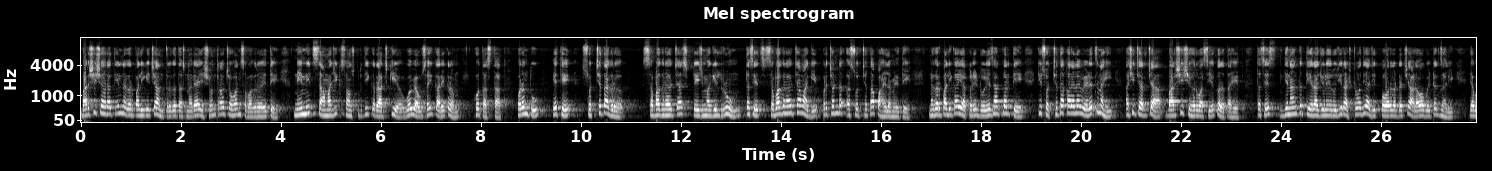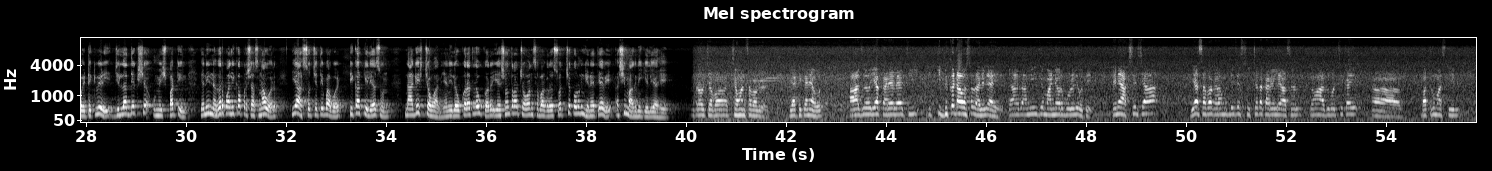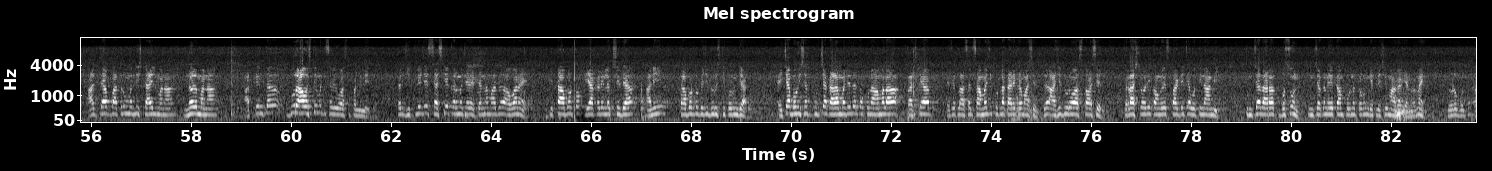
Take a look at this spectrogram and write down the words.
बार्शी शहरातील नगरपालिकेच्या अंतर्गत असणाऱ्या यशवंतराव चव्हाण सभागृह येथे नेहमीच सामाजिक सांस्कृतिक राजकीय व व्यावसायिक कार्यक्रम होत असतात. परंतु येथे स्वच्छतागृह सभागृहाच्या स्टेजमागील रूम तसेच सभागृहाच्या मागे प्रचंड अस्वच्छता पाहायला मिळते. नगरपालिका याकडे डोळेझाक करते की स्वच्छता करायला वेळच नाही अशी चर्चा बार्शी शहरवासीय करत आहेत. तसेच दिनांक तेरा जुलै रोजी राष्ट्रवादी अजित पवार गटाची आढावा बैठक झाली. या बैठकीवेळी जिल्हाध्यक्ष उमेश पाटील यांनी नगरपालिका प्रशासनावर या अस्वच्छतेबाबत टीका केली असून नागेश चव्हाण यांनी लवकरात लवकर यशवंतराव चव्हाण सभागृह स्वच्छ करून घेण्यात यावे अशी मागणी केली आहे. यशवंतराव चव्हा चव्हाण सभागृह या ठिकाणी आहोत. आज या कार्यालयाची इतकी बिकट अवस्था झालेली आहे की आज आम्ही जे मान्यवर बोलवले होते त्याने अक्षरशः या सभागृहामधले जे स्वच्छता कार्यालय असेल किंवा आजूबाजूचे काही बाथरूम असतील आज त्या बाथरूममधली स्टाईल म्हणा नळ म्हणा अत्यंत दुरावस्थेमध्ये सगळी वस्तू पडलेली आहेत. तर जिथले जे शासकीय कर्मचारी आहेत त्यांना माझं आव्हान आहे की ताबडतोब याकडे लक्ष द्या आणि ताबडतोब याची दुरुस्ती करून घ्या. याच्या भविष्यात पुढच्या काळामध्ये जर का कुणा आम्हाला राजकीय याच्यातला असेल सामाजिक कुठला कार्यक्रम असेल जर अशी दुरावस्था असेल तर राष्ट्रवादी काँग्रेस पार्टीच्या वतीनं आम्ही तुमच्या दारात बसून तुमच्याकडनं हे काम पूर्ण करून घेतल्याशिवाय माघार घेणार नाही. एवढं बोलतो का?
